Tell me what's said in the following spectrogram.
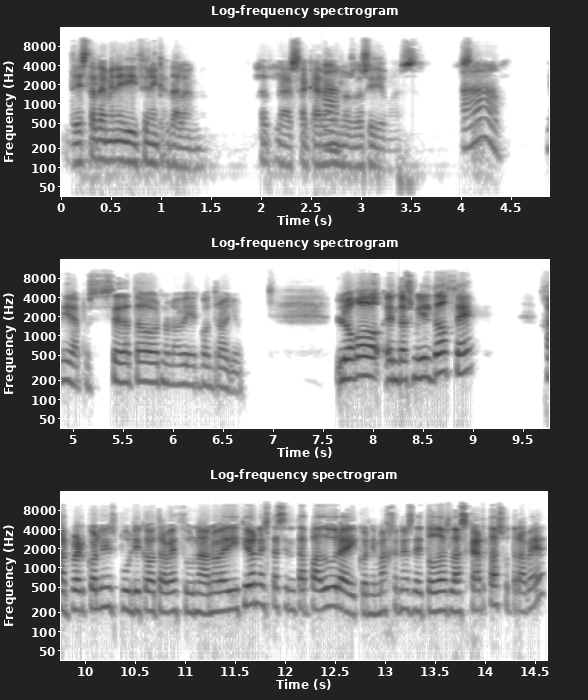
de esta también hay edición en catalán. La, sacaron en ah. los dos idiomas. Ah, mira, pues ese dato no lo había encontrado yo. Luego, en 2012, HarperCollins publica otra vez una nueva edición. Esta es en tapa dura y con imágenes de todas las cartas otra vez.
